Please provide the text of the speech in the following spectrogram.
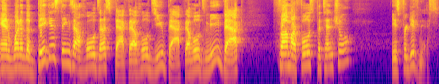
And one of the biggest things that holds us back, that holds you back, that holds me back from our fullest potential is forgiveness,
